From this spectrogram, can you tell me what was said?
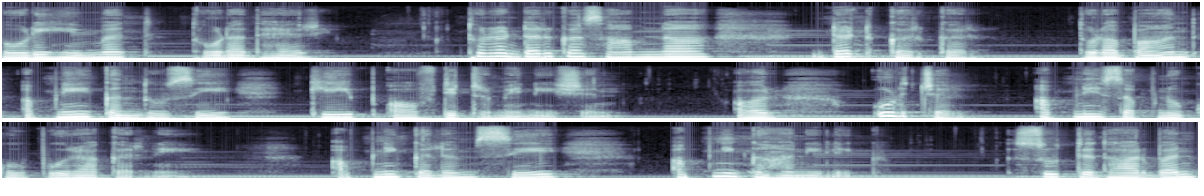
थोड़ी हिम्मत थोड़ा धैर्य थोड़ा डर का सामना डट कर कर थोड़ा बाँध अपने कंधों से कीप ऑफ़ डिटर्मिनेशन और उड़ चल अपने सपनों को पूरा करने अपनी कलम से अपनी कहानी लिख सूत्रधार बन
